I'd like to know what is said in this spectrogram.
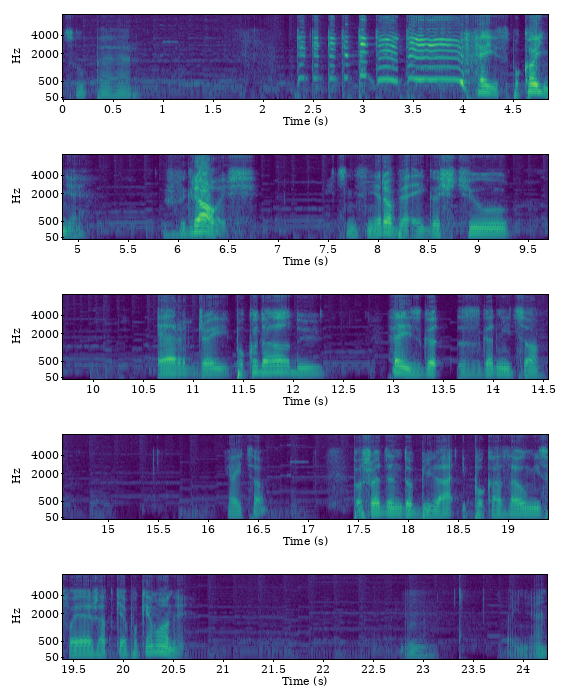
Super. Ty, ty, ty, ty, ty, ty, ty. Hej, spokojnie. Już wygrałeś. Ci nic nie robię, ej gościu. RJ pokonany. Hej, zga zgadnij co? Jajco? Poszedłem do Billa i pokazał mi swoje rzadkie Pokemony. Mm, fajnie.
